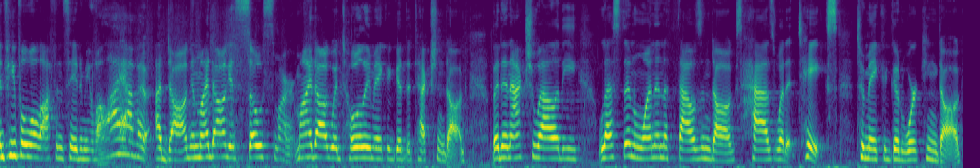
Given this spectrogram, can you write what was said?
And people will often say to me, Well, I have a, a, dog, and my dog is so smart. My dog would totally make a good detection dog. But in actuality, less than one in a thousand dogs has what it takes to make a good working dog.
